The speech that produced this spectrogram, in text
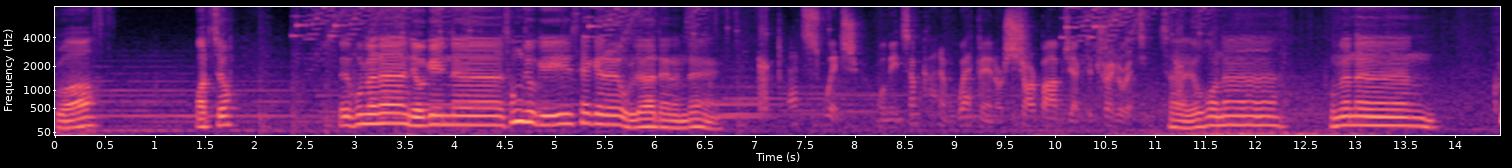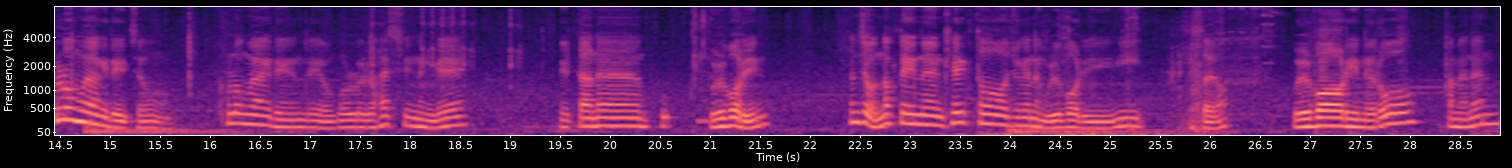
좋아. 왔죠? 여기 보면은 여기 있는 성조기 3개를 올려야 되는데. 자 요거는 보면은 클로 모양이 돼 있죠 클로 모양이 돼 있는데 요걸로 할 수 있는 게 일단은 보- 물버린. 현재 언락되어 있는 캐릭터 중에는 물버린이 있어요. 물버린으로 하면은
